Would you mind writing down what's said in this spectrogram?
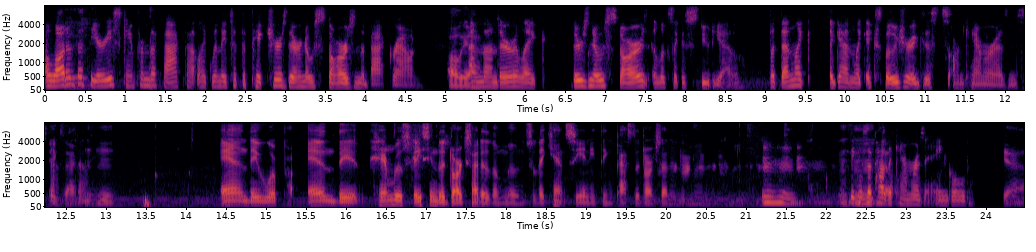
a lot of the theories came from the fact that like when they took the pictures, there are no stars in the background. Oh yeah. and then they're like there's no stars it looks like a studio but then like again like exposure exists on cameras and stuff so- Exactly. Mm-hmm. And they were and the camera was facing the dark side of the moon, so they can't see anything past the dark side of the moon. Mhm. because Mhm. of how the camera is angled Yeah.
